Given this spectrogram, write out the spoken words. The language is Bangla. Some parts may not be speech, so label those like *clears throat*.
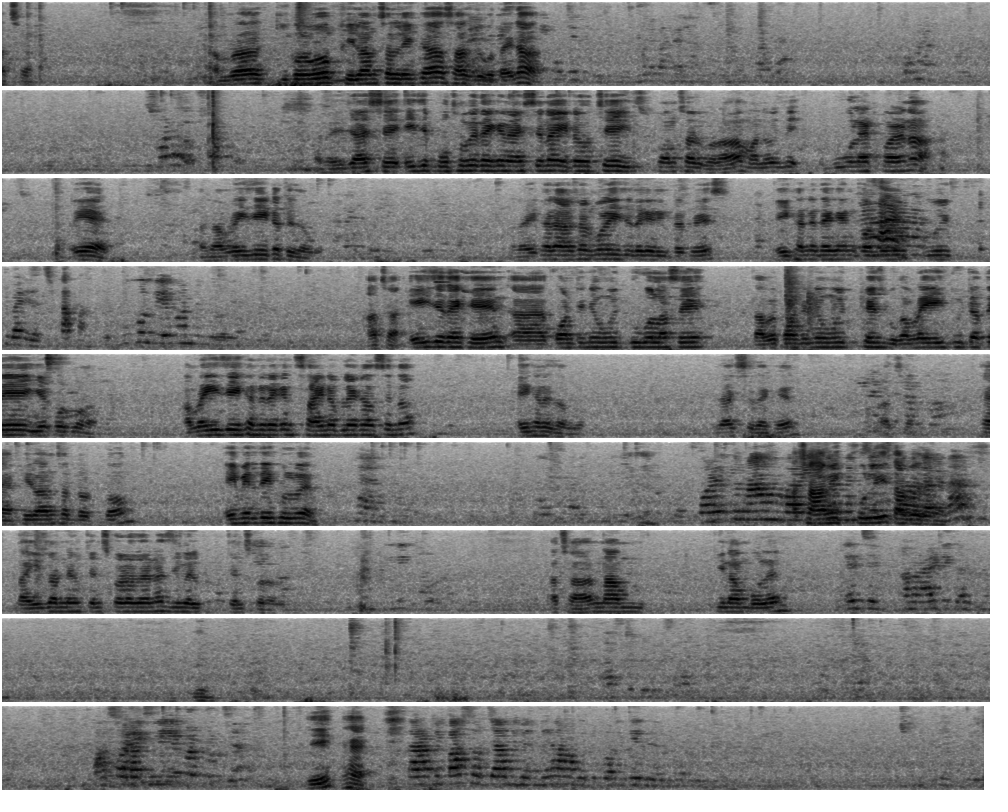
আচ্ছা। আমরা কি করব? ফ্রিল্যান্সার লেখা সার্চ দেবো, তাই না? আচ্ছা এই যে আসছে, এই যে প্রথমে দেখেন আসছে না, এটা হচ্ছে স্পন্সর করা মানে ওই যে গুগল অ্যাড করে না? ওই অ্যাড আচ্ছা আমরা এই যে এটাতে যাব। এখানে আসার পরে এই যে দেখেন ইন্টারফেস এইখানে দেখেন কন্টিনিউ উইথ একটু বাইরে যাচ্ছি কাপান। আচ্ছা এই যে দেখেন কন্টিনিউ উইথ গুগল আছে তারপরে কন্টিনিউ উইথ ফেসবুক আমরা এই দুইটাতে ইয়ে করব না। আমরা এই যে এখানে দেখেন সাইন আপ লেখা আছে না এইখানে যাব। আসছে দেখেন আচ্ছা। হ্যাঁ ফ্রিলান্সার ডট কম এই মেল দিয়ে খুলবেন? আচ্ছা আমি খুলি তারপরে দেখেন না ইউজার নেম চেঞ্জ করা যায় না জিমেল চেঞ্জ করা যায়। আচ্ছা নাম কি নাম বলেন? এই যে আমার আইডি কার্ড হুম। পাসওয়ার্ড আপনি জি হ্যাঁ। তার আপনি পাসওয়ার্ড যা দিবেন দেন আমাকে একটু পরে দিয়ে দেবেন কে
